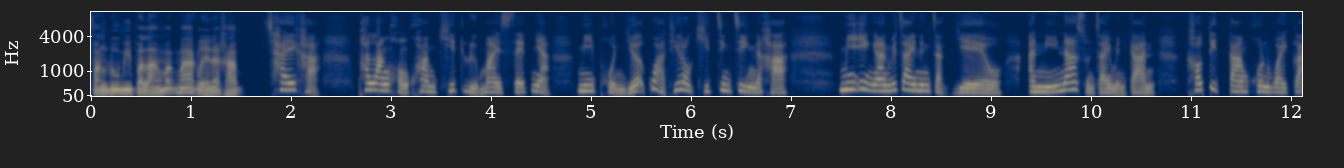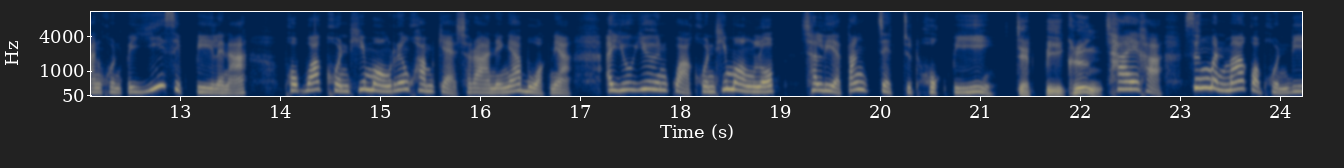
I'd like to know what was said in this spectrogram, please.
ฟังดูมีพลังมากๆเลยนะครับ ใช่ค่ะ พลังของความคิดหรือ mindset เนี่ยมีผลเยอะกว่าที่เราคิดจริง ๆ นะคะ มีอีกงานวิจัยหนึ่งจากเยล อันนี้น่าสนใจเหมือนกัน เขาติดตามคนวัยกลางคนไป 20 ปีเลยนะ พบว่าคนที่มองเรื่องความแก่ชราในแง่บวกเนี่ย อายุยืนกว่าคนที่มองลบ เฉลี่ยตั้ง 7.6 ปี 7 ปีครึ่ง ใช่ค่ะ ซึ่งมันมากกว่าผลดี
